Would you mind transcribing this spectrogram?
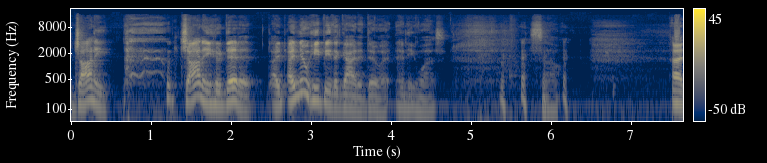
Johnny Johnny, who did it, I, I knew he'd be the guy to do it, and he was. So Uh,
